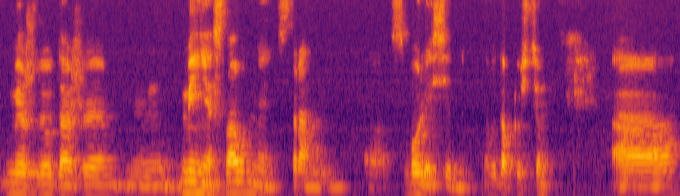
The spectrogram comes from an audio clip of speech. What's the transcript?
между даже менее слабыми странами э, с более сильными. Ну, допустим, а,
